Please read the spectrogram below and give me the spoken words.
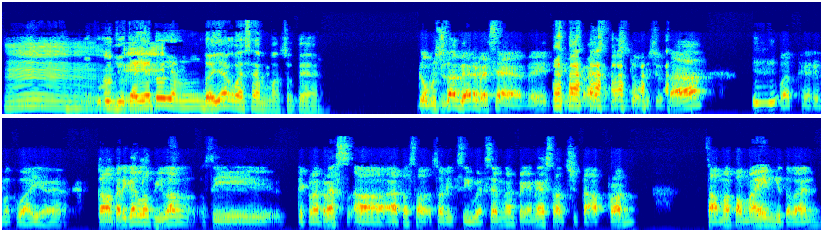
Hmm, 20 jutanya oke. tuh yang bayar Ham maksudnya. 20 juta biar West Ham. Jadi Rice plus 20 juta buat Harry Maguire. Kalau tadi kan lo bilang si Declan Rice uh, apa sorry si Ham kan pengennya 100 juta upfront sama pemain gitu kan.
